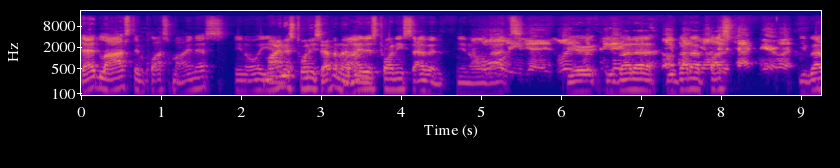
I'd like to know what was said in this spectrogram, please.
dead last in plus minus. You know, you, Minus 27. I believe. minus twenty seven. You know, Holy that's! What, you're what do you guys- got a you've got a plus attack me or what? you've got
